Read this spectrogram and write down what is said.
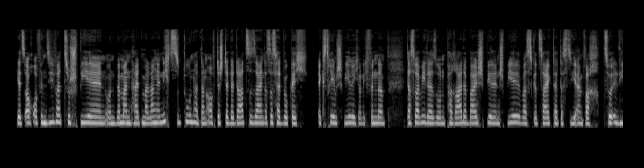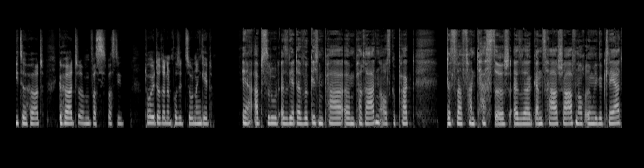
jetzt auch offensiver zu spielen. Und wenn man halt mal lange nichts zu tun hat, dann auf der Stelle da zu sein, das ist halt wirklich extrem schwierig. Und ich finde, das war wieder so ein Paradebeispiel, ein Spiel, was gezeigt hat, dass sie einfach zur Elite hört, gehört, ähm, was, was die Torhüterinnenposition angeht. Ja, absolut. Also die hat da wirklich ein paar ähm, Paraden ausgepackt das war fantastisch. Also ganz haarscharf noch irgendwie geklärt.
